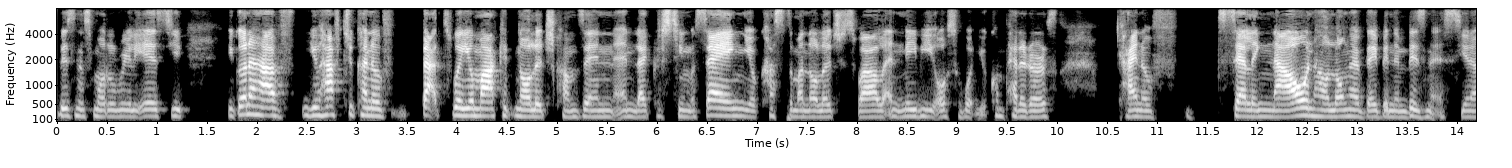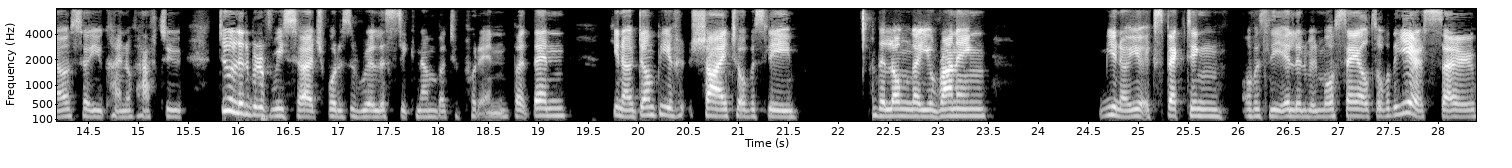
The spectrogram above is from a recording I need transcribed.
business model really is. You you're to have you have to kind of that's where your market knowledge comes in and like christine was saying your customer knowledge as well and maybe also what your competitors kind of selling now and how long have they been in business you know? So you kind of have to do a little bit of research what is a realistic number to put in. But then you know don't be shy to obviously the longer you're running you know you're expecting obviously a little bit more sales over the years. So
